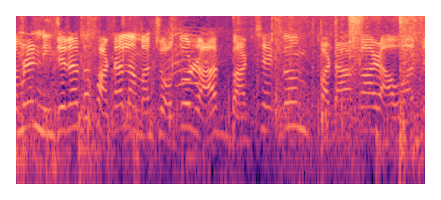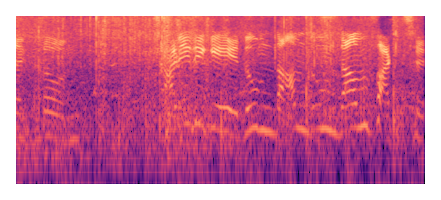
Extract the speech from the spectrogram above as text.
আমরা নিজেরা তো ফাটালাম, আর যত রাত বাড়ছে একদম পাটাকার আওয়াজ একদম চারিদিকে দুম দাম দুম দাম ফাটছে।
